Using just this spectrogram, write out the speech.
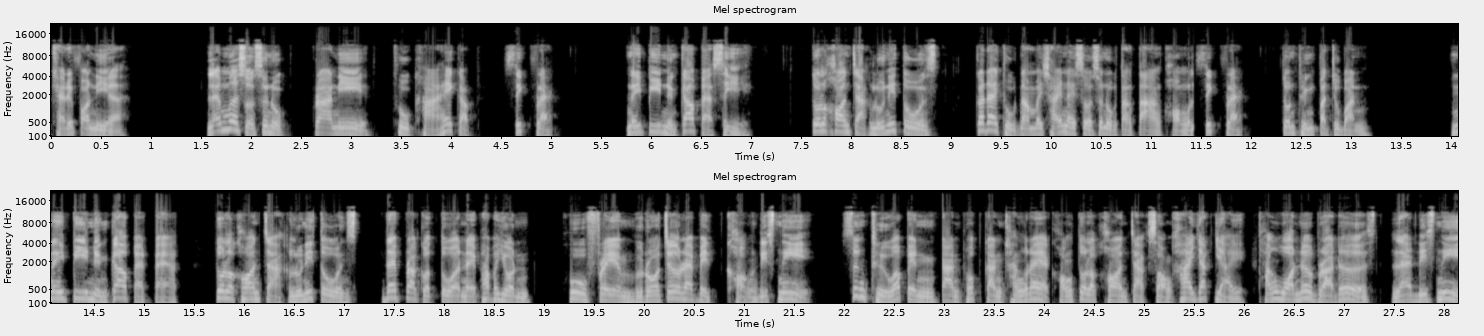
แคลิฟอร์เนีย และเมื่อสวนสนุกกรานีถูกขายให้กับ Six Flags ในปี 1984 ตัวละครจาก Looney Tunes ก็ได้ถูกนำไปใช้ในสวนสนุกต่างๆ ของ Six Flags จนถึงปัจจุบัน ในปี 1988 ตัวละครจาก Looney Tunes ได้ปรากฏตัวในภาพยนตร์ Who Framed Roger Rabbit ของดิสนีย์ซึ่งถือว่าเป็นการพบกันครั้งแรกของตัวละครจากสองค่ายยักษ์ใหญ่ทั้ง Warner Brothers และ Disney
